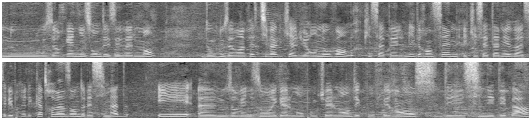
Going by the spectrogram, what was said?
Nous organisons des événements. Donc nous avons un festival qui a lieu en novembre qui s'appelle Migre en scène et qui cette année va célébrer les 80 ans de la CIMAD. Et euh, nous organisons également ponctuellement des conférences, des ciné-débats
